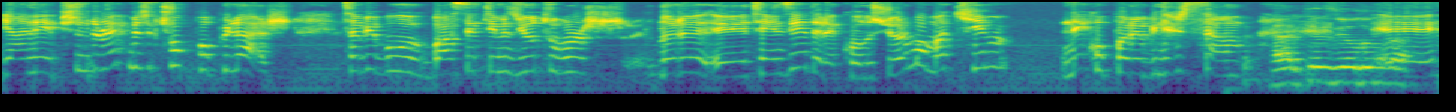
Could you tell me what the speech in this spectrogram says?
yani şimdi rap müzik çok popüler. Tabii bu bahsettiğimiz YouTuber'ları e, tenzih ederek konuşuyorum ama kim ne koparabilirsem Herkes yolunda. ee,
